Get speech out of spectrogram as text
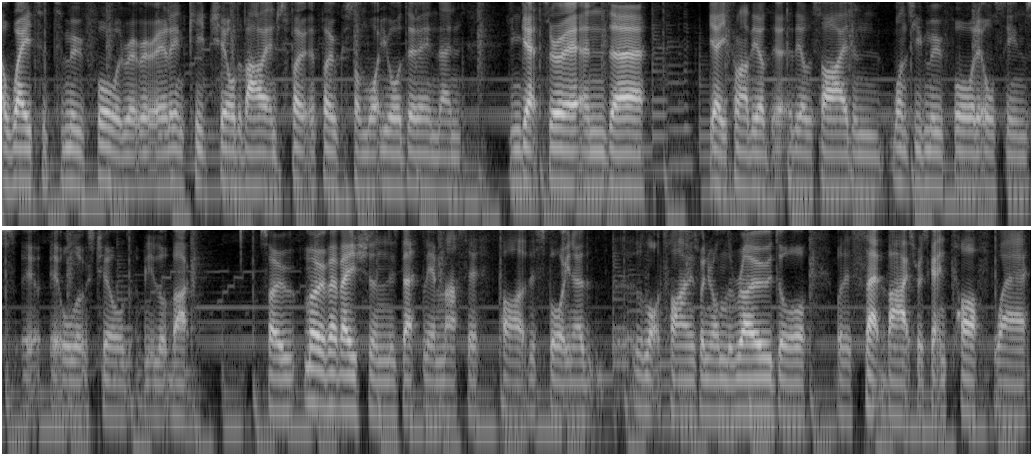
a way to, to move forward really and keep chilled about it and just fo focus on what you're doing, then you can get through it and uh, yeah, you come out the other, the other side and once you've moved forward, it all seems, it, it all looks chilled when you look back. So motivation is definitely a massive part of this sport. You know, a lot of times when you're on the road or where there's setbacks, where it's getting tough, where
